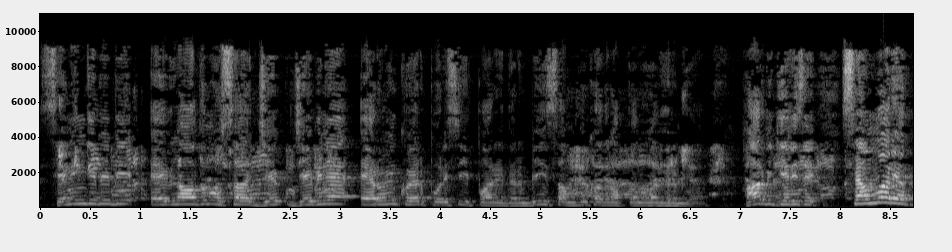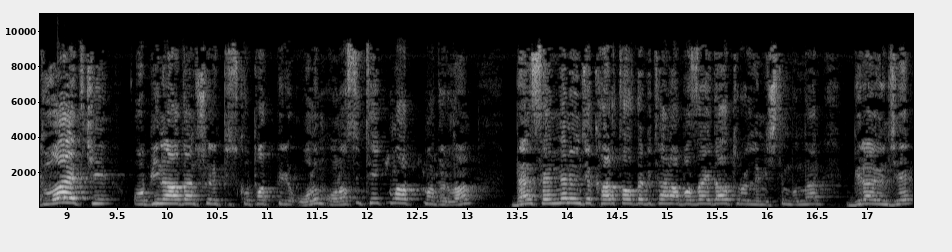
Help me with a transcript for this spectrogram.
Senin gibi bir evladın olsa ceb- cebine eroin koyar polisi ihbar ederim. Bir insan bu kadar aptal olabilir mi ya? Harbi gerizek. Sen var ya dua et ki o binadan şöyle psikopat biri. Oğlum o nasıl tekme atmadır lan? Ben senden önce Kartal'da bir tane abazayı daha trollemiştim bundan bir ay önce.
